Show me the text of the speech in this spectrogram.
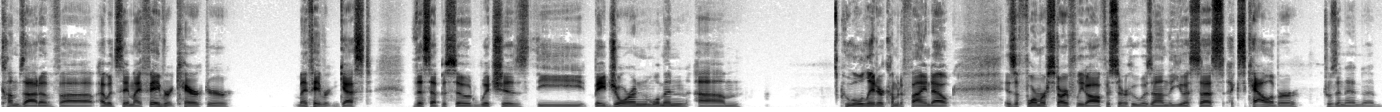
comes out of uh, i would say my favorite character my favorite guest this episode, which is the Bajoran woman, um, who will later come to find out is a former Starfleet officer who was on the USS Excalibur, which was an, an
